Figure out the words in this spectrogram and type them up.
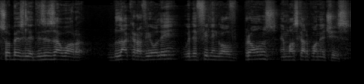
So basically, this is our black ravioli with a filling of prawns and mascarpone cheese.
